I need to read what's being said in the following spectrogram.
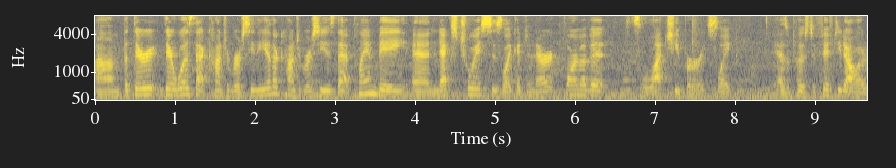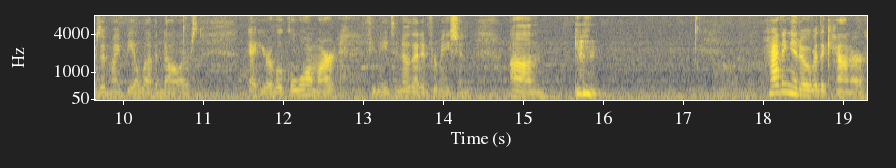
Um, but there, there was that controversy. The other controversy is that Plan B and Next Choice is like a generic form of it. It's a lot cheaper. It's like, as opposed to fifty dollars, it might be eleven dollars at your local Walmart if you need to know that information. Um, having it over the counter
